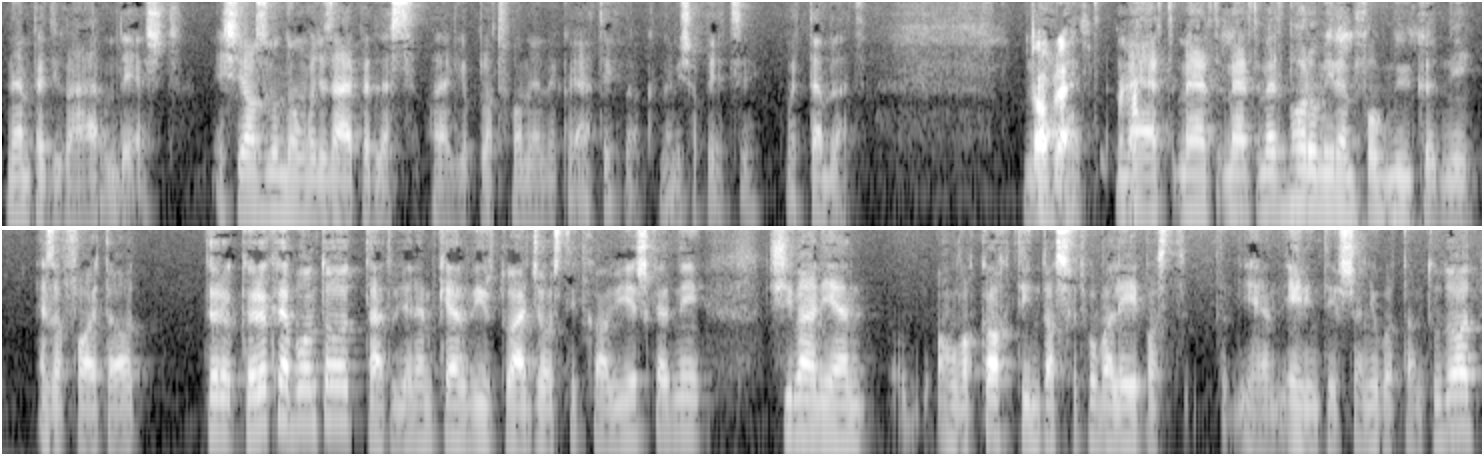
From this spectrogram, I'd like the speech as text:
Nem pedig a 3DS-t. És én azt gondolom, hogy az iPad lesz a legjobb platform ennek a játéknak, nem is a PC, vagy tablet. Tablet. Mert, mert, mert, mert, mert baromira fog működni ez a fajta török, körökre bontott, tehát ugye nem kell virtuál joystickkal hülyéskedni, simán ilyen, ahova kaktintasz, hogy hova lép, azt ilyen érintéssel nyugodtan tudod.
